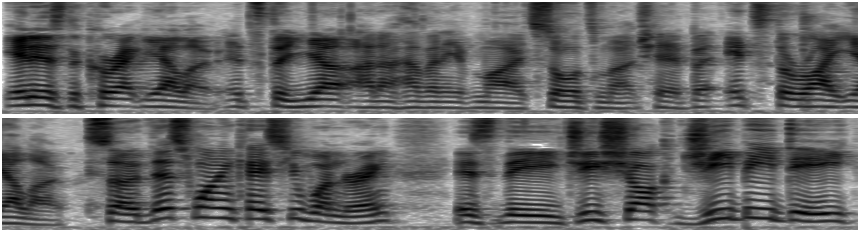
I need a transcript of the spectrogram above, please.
it is the correct yellow. It's the yellow. I don't have any of my swords merch here, but it's the right yellow. So this one, in case you're wondering, is the G-Shock GBD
